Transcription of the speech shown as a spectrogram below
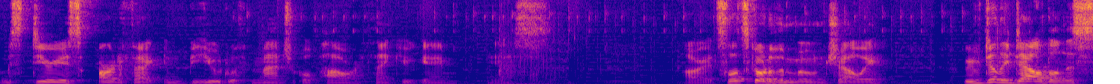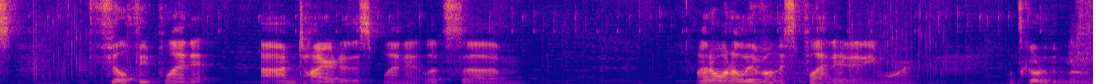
A mysterious artifact imbued with magical power. Thank you, game. Yes. Alright, so let's go to the moon, shall we? We've dilly-dalled on this filthy planet. I I'm tired of this planet. Let's, um... I don't want to live on this planet anymore. Let's go to the moon.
